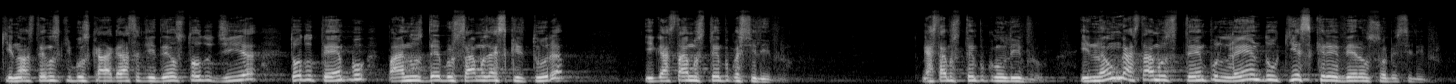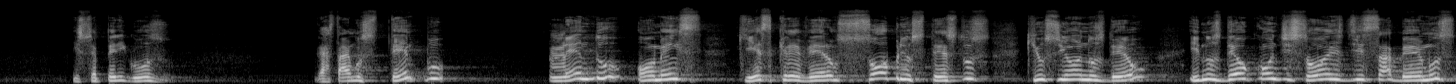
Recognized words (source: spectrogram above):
que nós temos que buscar a graça de Deus todo dia, todo tempo, para nos debruçarmos a Escritura e gastarmos tempo com esse livro. Gastarmos tempo com o livro. E não gastarmos tempo lendo o que escreveram sobre esse livro. Isso é perigoso. Gastarmos tempo lendo homens que escreveram sobre os textos que o Senhor nos deu e nos deu condições de sabermos,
